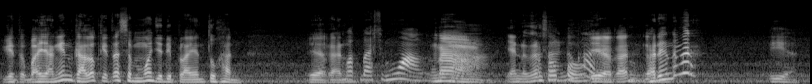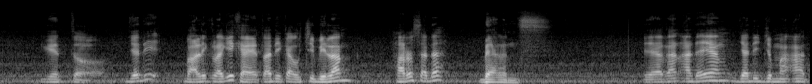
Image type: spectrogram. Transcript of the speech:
Gitu. Bayangin kalau kita semua jadi pelayan Tuhan. Iya kan? Khotbah semua. Nah, yang denger Bukan sopo. dengar. iya kan? Gak ada yang dengar. iya Gitu. Jadi balik lagi kayak tadi Kak Uci bilang harus ada balance. Ya kan? Ada yang jadi jemaat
